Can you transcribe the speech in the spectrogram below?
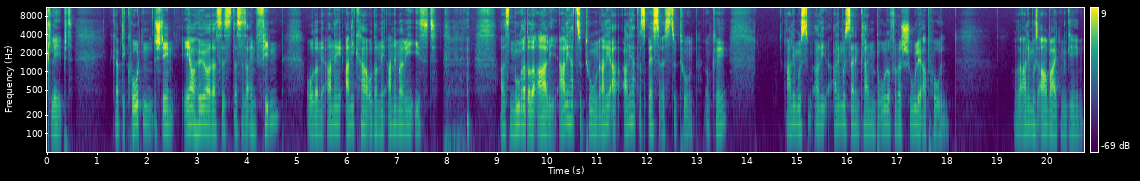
klebt. Ich glaube, die Quoten stehen eher höher, dass es, dass es ein Finn oder eine Anne, Annika oder eine Annemarie ist, als ein Murat oder Ali. Ali hat zu tun, Ali, Ali hat was Besseres zu tun, okay? Ali muss, Ali, Ali muss seinen kleinen Bruder von der Schule abholen. Oder Ali muss arbeiten gehen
